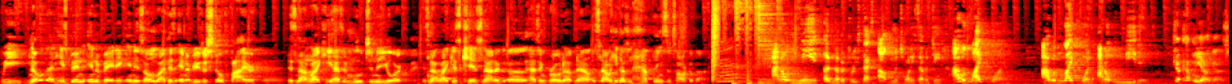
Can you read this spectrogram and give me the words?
We know that he's been innovating in his own life. His interviews are still fire. It's not like he hasn't moved to New York. It's not like his kid's not uh, hasn't grown up now. It's not like he doesn't have things to talk about. I don't need another Three Stacks album in 2017. I would like one. I would like one. I don't need it. Help me out, guys.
